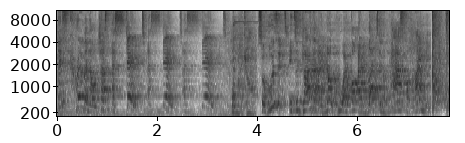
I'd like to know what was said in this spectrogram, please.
This criminal just escaped. Escaped. Escaped. Oh my god. So who is it? It's a guy that I know who I thought I left in the past behind me.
